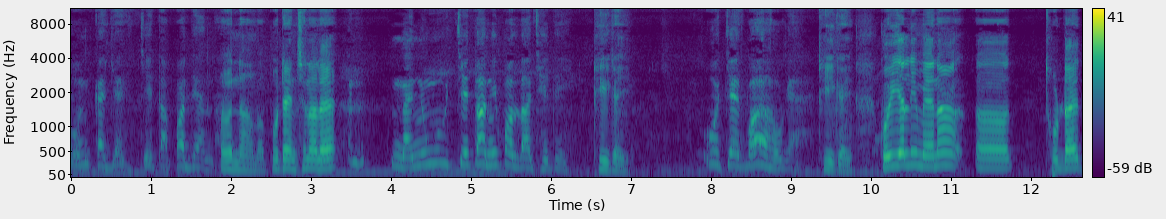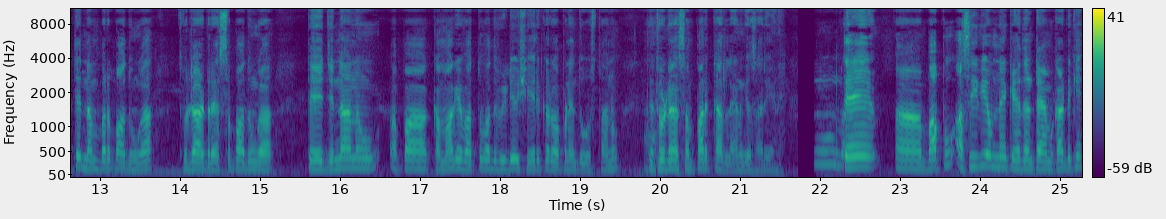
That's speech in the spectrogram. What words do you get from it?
ਉਹਨ ਕਹੇ ਚੇਤਾ ਭੁੱਲ ਜਾਂਦਾ। ਉਹ ਨਾ ਬਾਪੂ ਟੈਨਸ਼ਨ ਨਾ ਲੈ। ਮੈਨੂੰ ਚੇਤਾ ਨਹੀਂ ਭੁੱਲਦਾ ਛੇਤੀ। ਠੀਕ ਹੈ ਜੀ। ਉਹ ਚੇਤਾ ਹੋ ਗਿਆ। ਠੀਕ ਹੈ ਜੀ। ਕੋਈ ਗੱਲ ਨਹੀਂ ਮੈਂ ਨਾ ਅ, ਤੁਹਾਡਾ ਇਹ ਤੇ ਨੰਬਰ ਪਾ ਦੂੰਗਾ ਤੁਹਾਡਾ ਐਡਰੈਸ ਪਾ ਦੂੰਗਾ। ਤੇ ਜਿਨ੍ਹਾਂ ਨੂੰ ਆਪਾਂ ਕਵਾਂਗੇ ਵੱਧ ਤੋਂ ਵੱਧ ਵੀਡੀਓ ਸ਼ੇਅਰ ਕਰੋ ਆਪਣੇ ਦੋਸਤਾਂ ਨੂੰ ਤੇ ਤੁਹਾਡੇ ਨਾਲ ਸੰਪਰਕ ਕਰ ਲੈਣਗੇ ਸਾਰੇ ਜਣੇ ਤੂੰ ਬਾਪੂ ਅਸੀਂ ਵੀ ਉਹਨੇ ਕਿਸੇ ਦਿਨ ਟਾਈਮ ਕੱਢ ਕੇ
